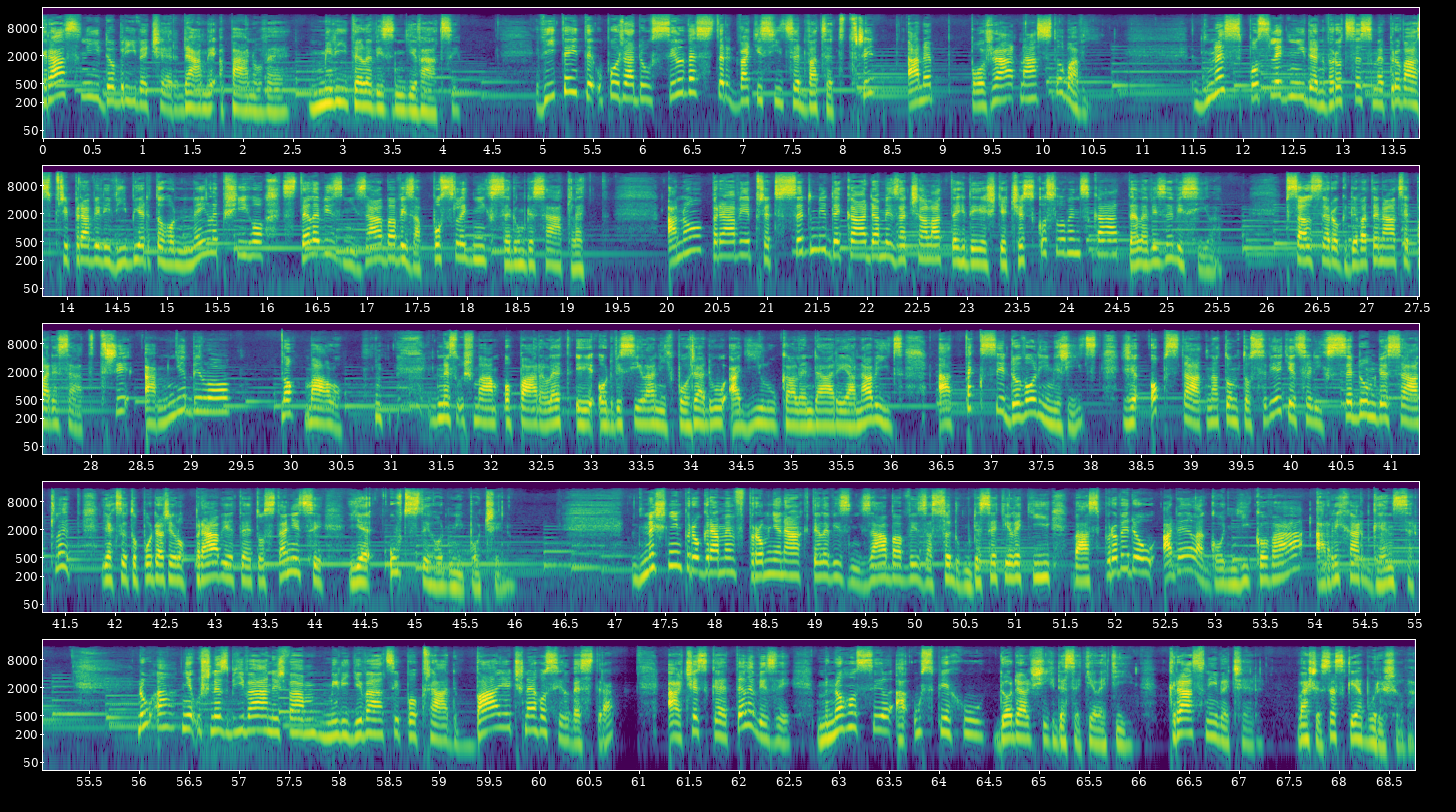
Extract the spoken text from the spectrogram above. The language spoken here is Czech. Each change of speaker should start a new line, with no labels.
Krásný dobrý večer, dámy a pánové, milí televizní diváci. Vítejte u pořadu Silvestr 2023 a ne pořád nás to baví. Dnes, poslední den v roce, jsme pro vás připravili výběr toho nejlepšího z televizní zábavy za posledních 70 let. Ano, právě před sedmi dekádami začala tehdy ještě československá televize vysílat. Psal se rok 1953 a mě bylo, no, málo. Dnes už mám o pár let i od vysílaných pořadů a dílů kalendária navíc. A tak si dovolím říct, že obstát na tomto světě celých 70 let, jak se to podařilo právě této stanici, je úctyhodný počin. Dnešním programem v proměnách televizní zábavy za sedm desetiletí vás provedou Adéla Gondíková a Richard Genser. No a mě už nezbývá, než vám, milí diváci, popřát báječného Silvestra a české televizi mnoho sil a úspěchů do dalších desetiletí. Krásný večer. Vaše Saskia Burešová.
